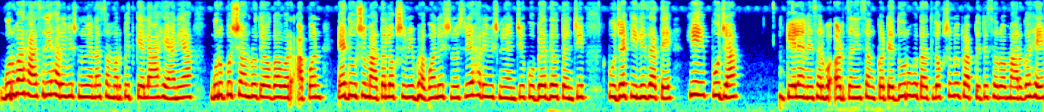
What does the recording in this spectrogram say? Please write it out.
गुरुवार हा श्री हरिविष्णू यांना समर्पित केला आहे आणि या गुरुपुष्यामृत योगावर आपण या दिवशी माता लक्ष्मी भगवान विष्णू श्री हरिविष्णू यांची कुबेर देवतांची पूजा केली जाते. ही पूजा केल्याने सर्व अडचणी संकटे दूर होतात. लक्ष्मी प्राप्तीचे सर्व मार्ग हे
